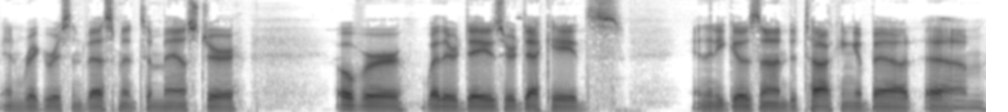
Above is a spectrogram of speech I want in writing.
and rigorous investment to master over whether days or decades. And then he goes on to talking about um,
